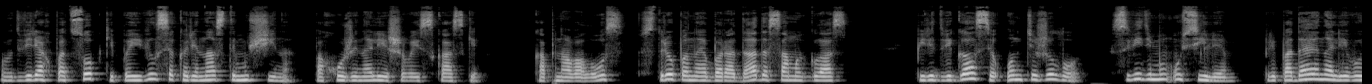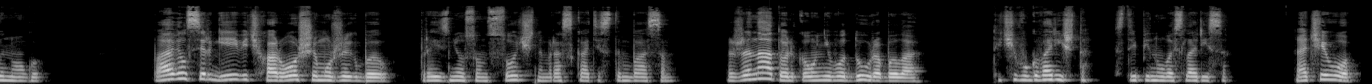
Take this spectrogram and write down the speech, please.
В дверях подсобки появился коренастый мужчина, похожий на лешего из сказки. Копна волос, встрепанная борода до самых глаз. Передвигался он тяжело, с видимым усилием, припадая на левую ногу. «Павел Сергеевич хороший мужик был», — произнес он сочным, раскатистым басом. «Жена только у него дура была». «Ты чего говоришь-то?» — встрепенулась Лариса. «А чего?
